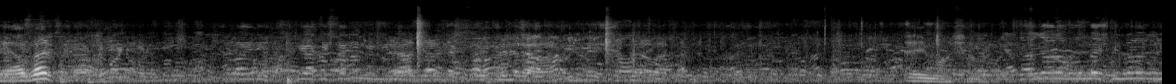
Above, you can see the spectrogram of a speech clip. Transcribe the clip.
Beyazlar Ey maşallah. 15 bin lira böyle.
